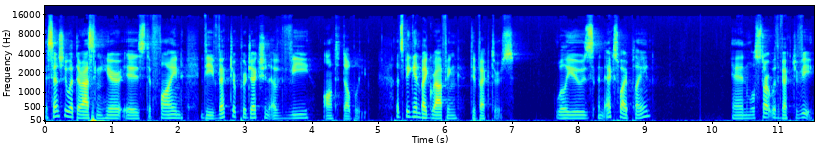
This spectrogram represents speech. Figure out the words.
Essentially what they're asking here is to find the vector projection of v onto w. Let's begin by graphing the vectors. We'll use an xy plane and we'll start with vector v.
